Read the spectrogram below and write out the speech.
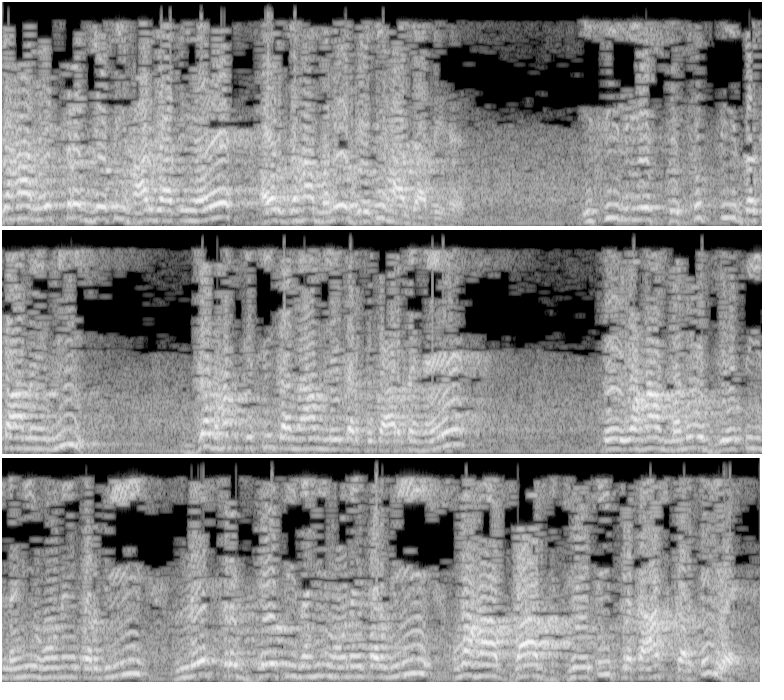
जहाँ नेत्र ज्योति हार जाती है और जहाँ मनो ज्योति हार जाती है। इसीलिए सुसुप्ति दशा में भी जब हम किसी का नाम लेकर पुकारते हैं तो वहाँ मनोज्योति नहीं होने पर भी, नेत्र ज्योति नहीं होने पर भी, वहाँ बाघ ज्योति प्रकाश करती है।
